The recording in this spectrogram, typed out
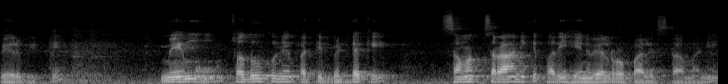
పేరు పెట్టి మేము చదువుకునే ప్రతి బిడ్డకి సంవత్సరానికి పదిహేను వేల రూపాయలు ఇస్తామని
